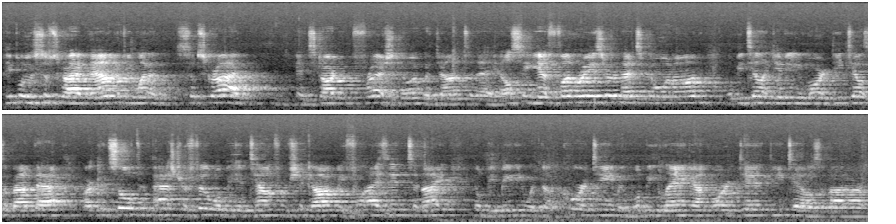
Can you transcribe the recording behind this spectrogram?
people who subscribe now, if you want to subscribe and start fresh, doing with John today. LCEF fundraiser, that's going on. We'll be telling, giving you more details about that. Our consultant, Pastor Phil, will be in town from Chicago. He flies in tonight. He'll be meeting with our core team, and we'll be laying out more de- details about our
